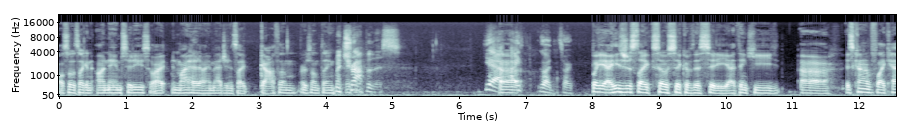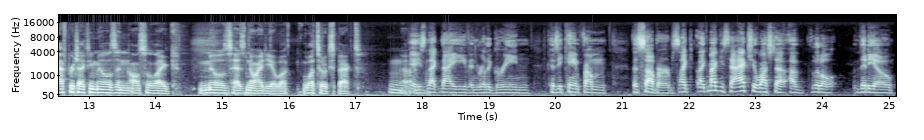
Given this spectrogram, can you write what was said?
Also, it's like an unnamed city, so I, in my head, I imagine it's like Gotham or something. Metropolis. Yeah, Uh, I, go ahead. Sorry. But yeah, he's just like so sick of this city. I think he uh, is kind of like half protecting Mills, and also like Mills has no idea what what to expect. yeah, he's like naive and really green because because he came from the suburbs. Like like Mikey said, I actually watched a, a little video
